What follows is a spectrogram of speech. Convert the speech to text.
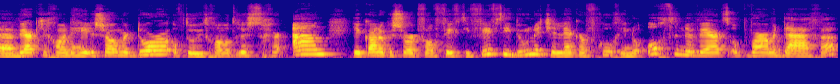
uh, werk je gewoon de hele zomer door? Of doe je het gewoon wat rustiger aan? Je kan ook een soort van 50-50 doen. Dat je lekker vroeg in de ochtenden werkt op warme dagen.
